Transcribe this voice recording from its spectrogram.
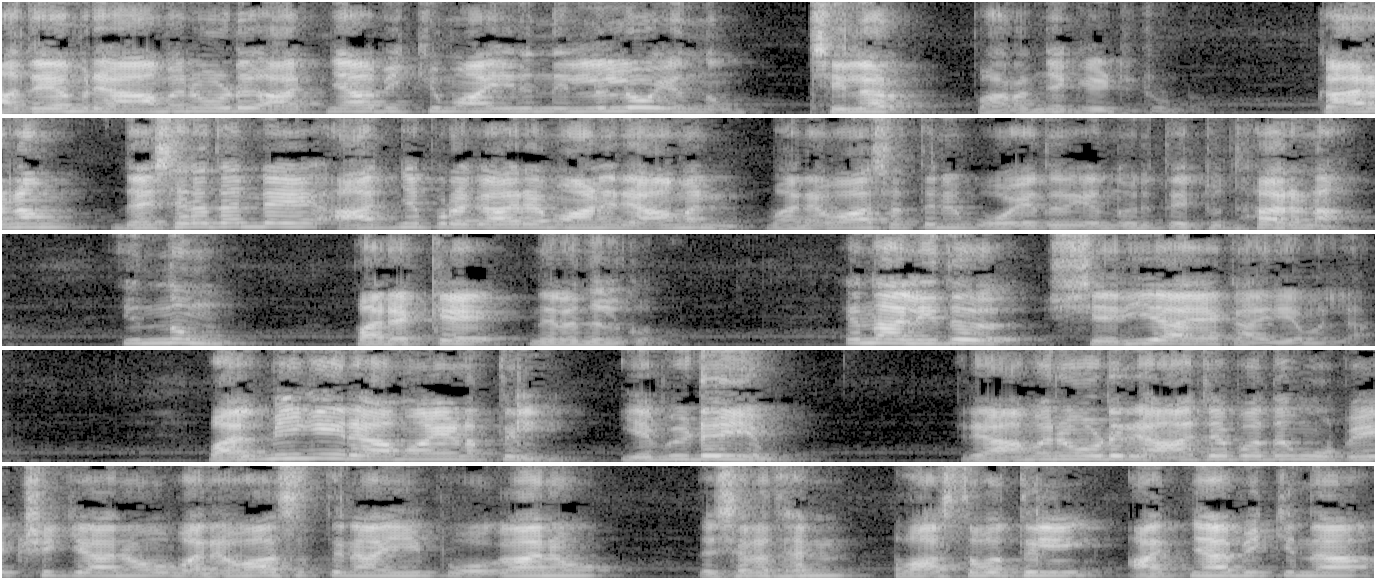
അദ്ദേഹം രാമനോട് ആജ്ഞാപിക്കുമായിരുന്നില്ലല്ലോ എന്നും ചിലർ പറഞ്ഞു കേട്ടിട്ടുണ്ട്. കാരണം ദശരഥന്റെ ആജ്ഞപ്രകാരമാണ് രാമൻ വനവാസത്തിന് പോയത് എന്നൊരു തെറ്റുധാരണ ഇന്നും പരക്കെ നിലനിൽക്കുന്നു. എന്നാൽ ഇത് ശരിയായ കാര്യമല്ല. വാൽമീകി രാമായണത്തിൽ എവിടെയും രാമനോട് രാജപദം ഉപേക്ഷിക്കാനോ വനവാസത്തിനായി പോകാനോ ദശരഥൻ വാസ്തവത്തിൽ ആജ്ഞാപിക്കുന്ന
